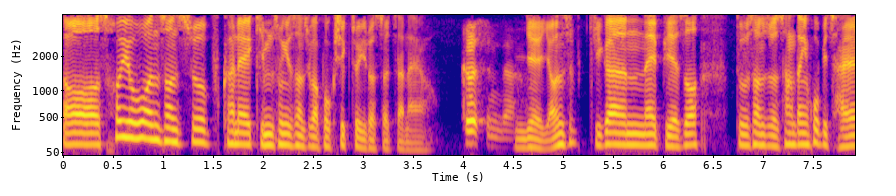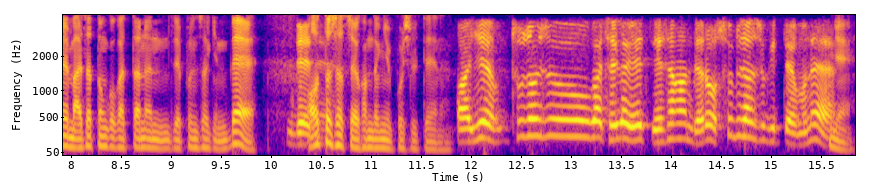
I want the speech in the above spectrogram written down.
어, 서효원 선수 북한의 김송희 선수가 복식조 이뤘었잖아요. 그렇습니다. 예, 연습 기간에 비해서 두 선수 상당히 호흡이 잘 맞았던 것 같다는 이제 분석인데 네네. 어떠셨어요, 감독님 보실 때는? 아, 예, 두 선수가 저희가 예, 상한 대로 수비 선수기 때문에 예.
